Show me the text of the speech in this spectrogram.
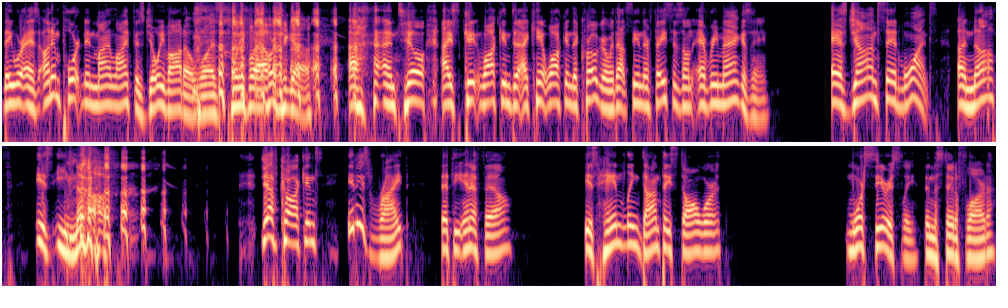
they were as unimportant in my life as Joey Votto was 24 hours ago. Uh, until I can't walk into I can't walk into Kroger without seeing their faces on every magazine. As John said once, enough is enough. Geoff Calkins, it is right that the NFL is handling Donté Stallworth more seriously than the state of Florida.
